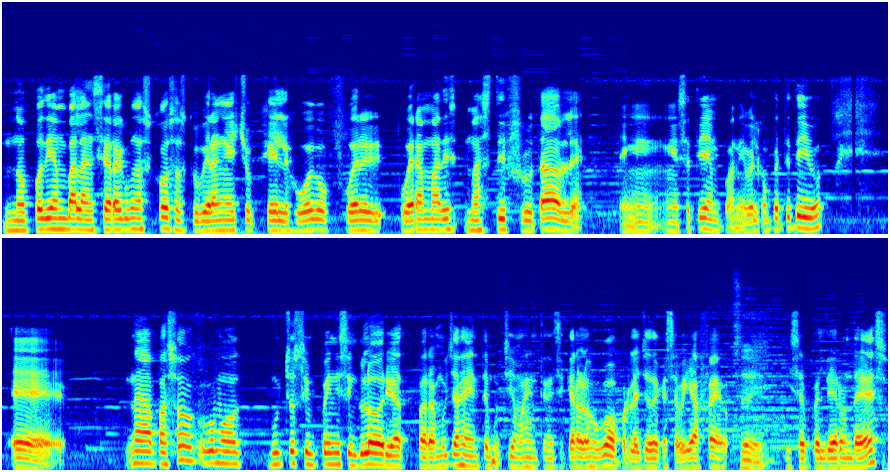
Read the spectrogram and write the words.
no podían balancear algunas cosas que hubieran hecho que el juego fuera, fuera más, más disfrutable en, en ese tiempo a nivel competitivo. Eh, nada, pasó como mucho sin pena y sin gloria para mucha gente, muchísima gente ni siquiera lo jugó por el hecho de que se veía feo Sí. y se perdieron de eso.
